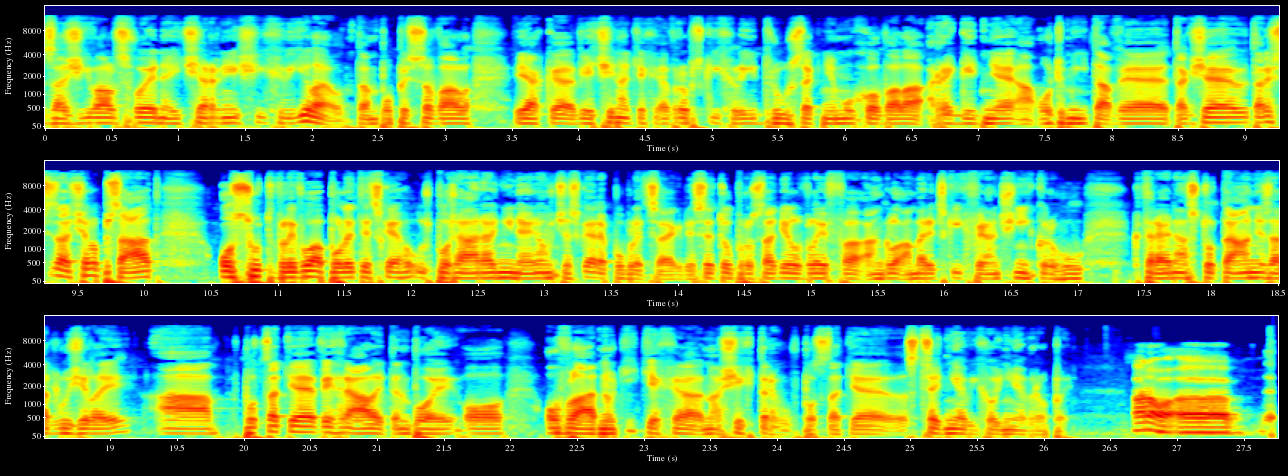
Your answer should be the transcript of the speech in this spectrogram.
zažíval svoje nejčernější chvíle. Tam popisoval, jak většina těch evropských lídrů se k němu chovala rigidně a odmítavě, takže tady si začal psát osud vlivu a politického uspořádání nejenom v České republice, kdy se tu prosadil vliv angloamerických finančních kruhů, které nás totálně zadlužily a v podstatě vyhráli ten boj o ovládnutí těch našich trhů, v podstatě střední a východní Evropy. Ano, eh,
